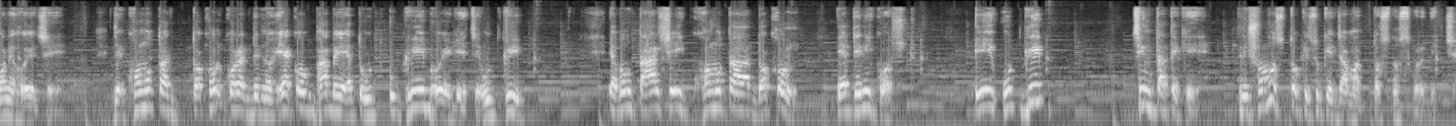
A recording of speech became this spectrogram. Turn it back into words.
মনে হয়েছে যে ক্ষমতা দখল করার জন্য এককভাবে এত উদ- উদ্গ্রীব হয়ে গিয়েছে, উদ্গ্রীব। এবং তার সেই ক্ষমতা দখল এট এনি কষ্ট এই উদ্গ্রীব চিন্তা থেকে তিনি সমস্ত কিছুকে জামাত তসনস করে দিচ্ছে।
